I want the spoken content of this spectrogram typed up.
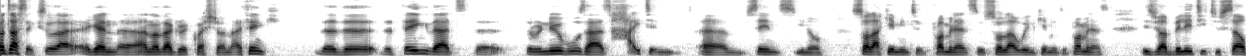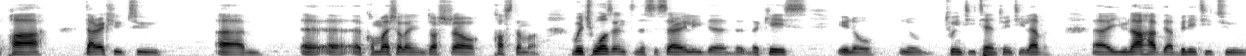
Fantastic. So uh, again, uh, another great question. I think the the the thing that the, the renewables has heightened um, since you know solar came into prominence, so solar wind came into prominence, is your ability to sell power directly to um, a, a, a commercial and industrial customer, which wasn't necessarily the, the, the case, you know, you know, 2010, 2011. Uh, you now have the ability to,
